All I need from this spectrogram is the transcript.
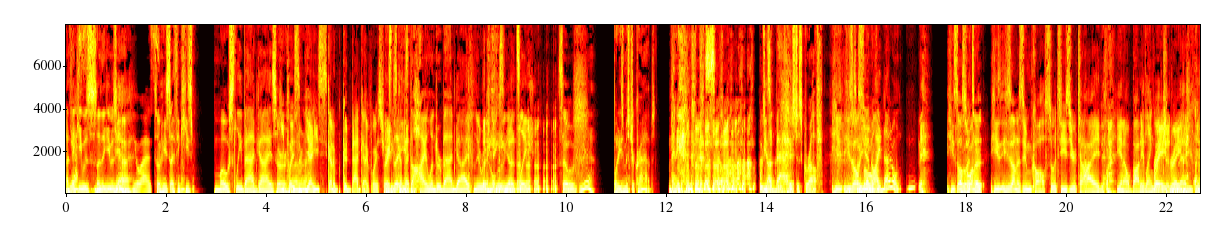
I think he was. I think he was. Yeah. he was. So he's. I think he's mostly bad guys, or He plays, I yeah, he's got a good bad guy voice, right? He's, the, got he's that- the Highlander bad guy from the original movie. You know, it's like so. Yeah, but he's Mr. Krabs. He- so- he's not bad. He's just gruff. He, he's So, also yeah, no, I, I don't. He's Oh, also go on ahead, a he's he's on a Zoom call, so it's easier to hide you know body language Right, and, right. and, you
